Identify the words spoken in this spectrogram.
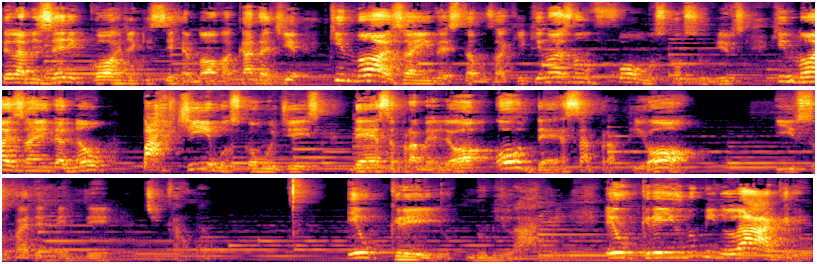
pela misericórdia que se renova a cada dia, que nós ainda estamos aqui, que nós não fomos consumidos, que nós ainda não partimos, como diz, dessa para melhor ou dessa para pior. Isso vai depender de cada. Eu creio no milagre. Eu creio no milagre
